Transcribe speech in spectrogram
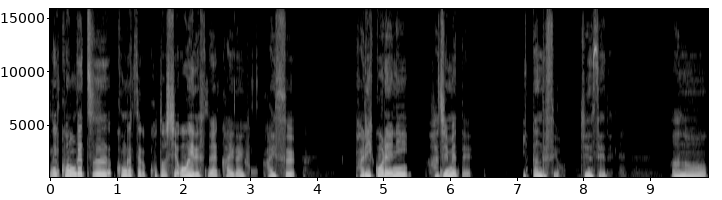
ね、今月、今月というか今年多いですね、海外回数。パリコレに初めて行ったんですよ、人生で。あの、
